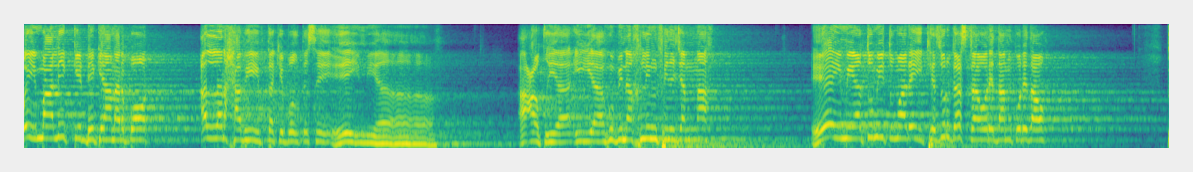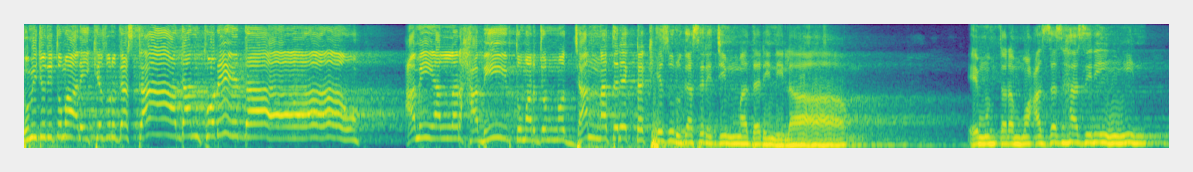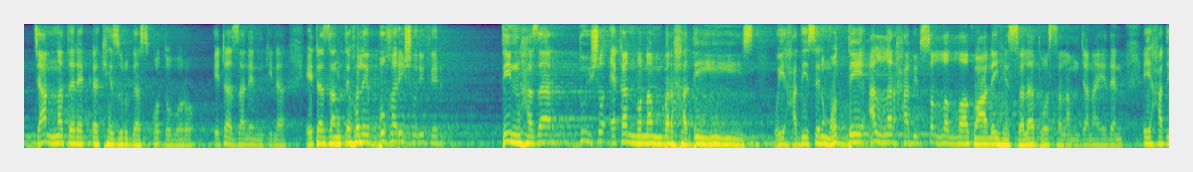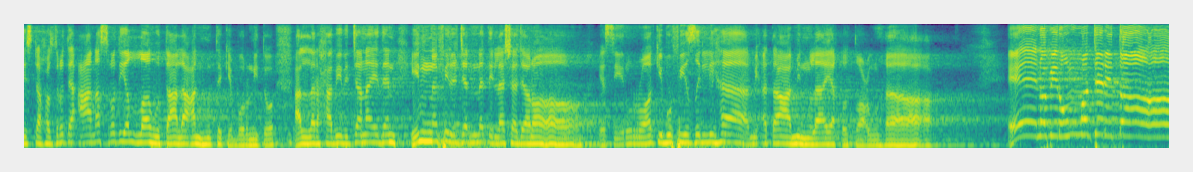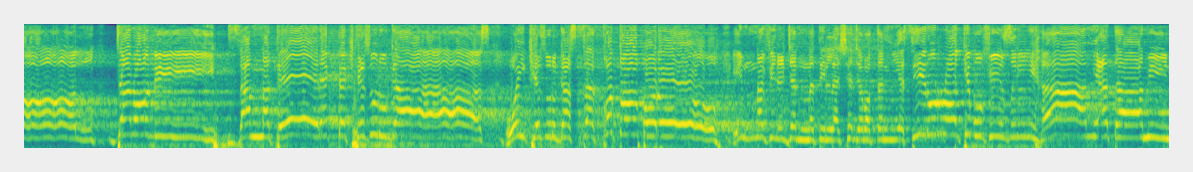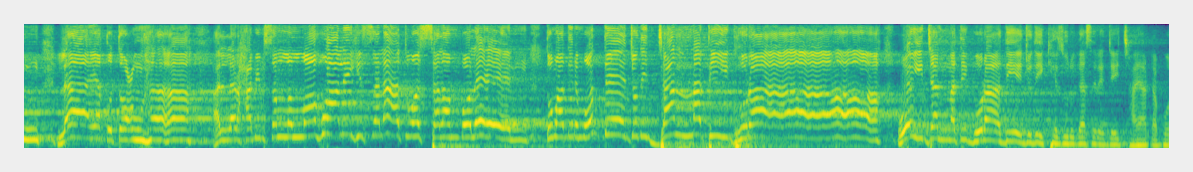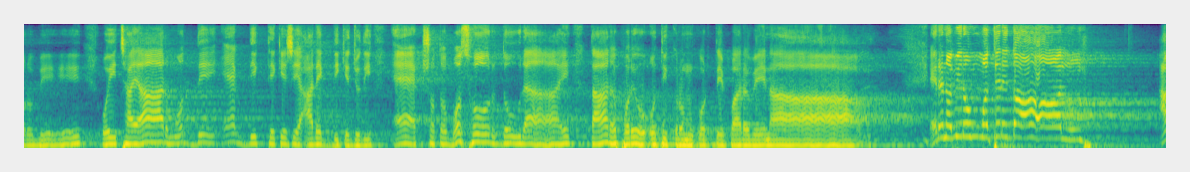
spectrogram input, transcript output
ওই মালিককে ডেকে আনার পর আল্লাহর হাবিব তাকে বলতেছে, এই মিয়া, আতিয়া ইয়াহু বিনাখলিং ফিল জান্নাহ। এই মিয়া, তুমি তোমার এই খেজুর গাছটা ওরে দান করে দাও। তুমি যদি তোমার এই খেজুর গাছটা দান করে দাও আমি আল্লাহর হাবিব, তোমার জন্য জান্নাতের একটা খেজুর গাছের জিম্মাদারি নিলাম। এ মুহতারাম মুআজ্জাজ হাজিরিন, জান্নাতের একটা খেজুর গাছ কত বড়? এটা জানেন কিনা? এটা জানতে হলে বুখারি শরীফের তিন হাজার দুইশো একান্ন নাম্বার হাদিস। ওই হাদিসের মধ্যে আল্লাহর হাবিব সাল্লাহ আলহি সাল্লাতু জানাই দেন, এই হাদিসটা হজরতে আনাস আল্লাহ তালা আনহু থেকে বর্ণিত। আল্লাহর হাবিব জানাই দেন, ইন্না ফিল জান্নাতি লাশাজারা, ইয়াসিরুর রাকিবু ফি জিল্লিহা মিআতা আমিন লা ইয়াকতাউহা। এ নবীর উম্মতের দল জাননি জান্নাতের একটা খেজুর গাছ, ওই খেজুর গাছটা কত বড়? ইন্না ফিল জান্নাতি লাশাজারাতান ইয়াসিরুর রাকিবু ফি জিল্লিহা মিআতা আমিন, লা ইয়াকতাউহা। আল্লাহর হাবিব সাল্লাল্লাহু আলাইহি সাল্লাতু ওয়াসসালাম বলেন, তোমাদের মধ্যে যদি জান্নাতি ঘোড়া ওই জান্নাতি গোড়া দিয়ে যদি খেজুর গাছের যেই ছায়াটা পড়বে, ওই ছায়ার মধ্যে এক দিক থেকে সে আরেক দিকে যদি একশত বছর দৌড়ায়, তারপরেও অতিক্রম করতে পারবে না। এর নবীর উম্মতের দল,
